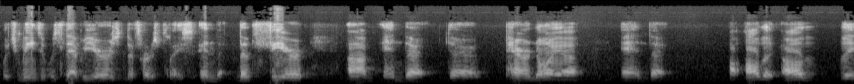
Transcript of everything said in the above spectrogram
which means it was never yours in the first place. And the, the fear um, and the, the paranoia and the all the all the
